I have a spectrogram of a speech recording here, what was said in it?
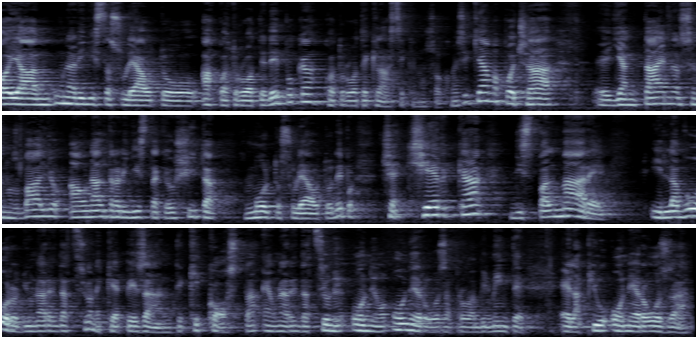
poi ha una rivista sulle auto a quattro ruote d'epoca, quattro ruote classiche, non so come si chiama, poi c'ha eh, Young Timer se non sbaglio, ha un'altra rivista che è uscita molto sulle auto d'epoca, cioè cerca di spalmare il lavoro di una redazione che è pesante, che costa, è una redazione onerosa, probabilmente è la più onerosa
